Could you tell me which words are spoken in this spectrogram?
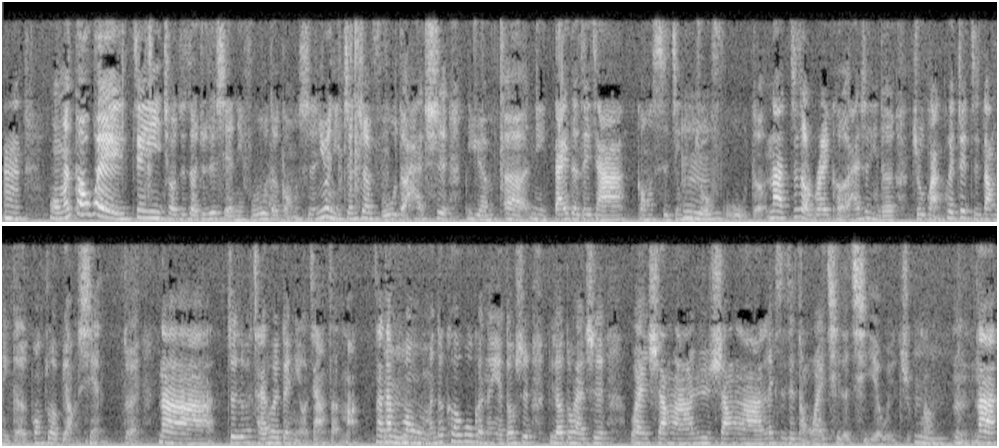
嗯。我们都会建议求职者就是写你服务的公司，因为你真正服务的还是你原呃你待的这家公司进行做服务的。嗯、那这种 record 还是你的主管会最知道你的工作表现，对，那这是才会对你有加分嘛。那大部分我们的客户可能也都是比较多还是外商啊、日商啦、啊，类似这种外企的企业为主啊。嗯，嗯，那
